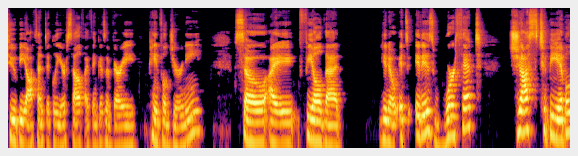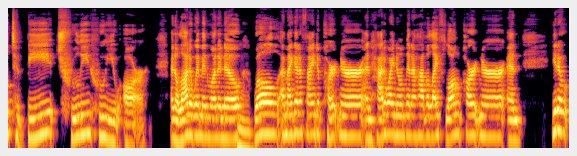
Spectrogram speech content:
to be authentically yourself, I think is a very painful journey. So I feel that, you know, it's, it is worth it just to be able to be truly who you are. And a lot of women want to know, mm. well, am I going to find a partner? And how do I know I'm going to have a lifelong partner? And, you know,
